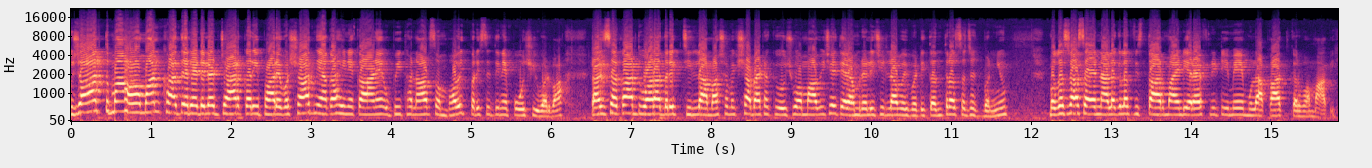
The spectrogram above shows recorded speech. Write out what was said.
ગુજરાતમાં હવામાન ખાતે રેડ એલર્ટ જાહેર કરી ભારે વરસાદની આગાહીને કારણે ઊભી થનાર સંભવિત પરિસ્થિતિને પહોંચી વળવા રાજ્ય સરકાર દ્વારા દરેક જિલ્લામાં સમીક્ષા બેઠક યોજવામાં આવી છે. ત્યારે અમરેલી જિલ્લા વહીવટીતંત્ર સજ્જ બન્યું. બગસરા શહેરના અલગ અલગ વિસ્તારમાં એનડીઆરએફની ટીમે મુલાકાત કરવામાં આવી.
